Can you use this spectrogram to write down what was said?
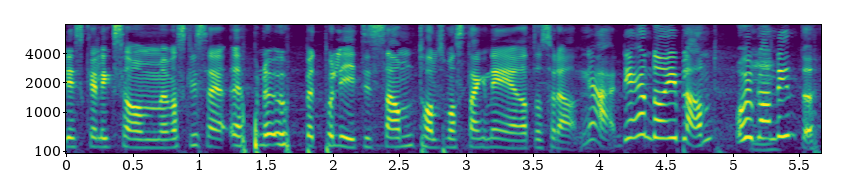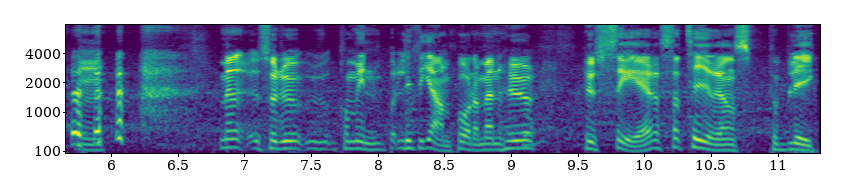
det ska liksom, vad ska vi säga, öppna upp ett politiskt samtal som har stagnerat och sådär. Nej, det händer ibland och ibland mm. inte. Mm. Men, så du kom in lite grann på det, men hur, hur ser satirens publik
